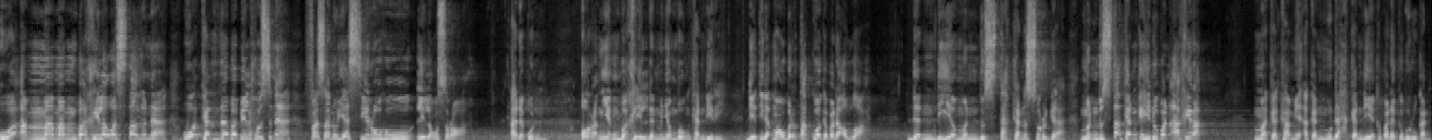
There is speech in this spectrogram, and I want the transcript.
Wa amma man wa kadzdzaba bil lil. Adapun orang yang bakhil dan menyombongkan diri, dia tidak mau bertakwa kepada Allah dan dia mendustakan surga, mendustakan kehidupan akhirat, maka kami akan mudahkan dia kepada keburukan.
